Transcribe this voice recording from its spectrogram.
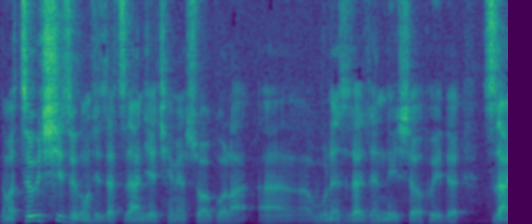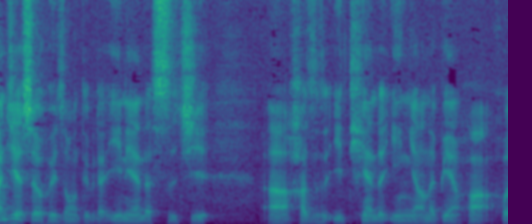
那么周期这个东西在自然界前面说过了，呃，无论是在人类社会的自然界社会中，对不对？一年的四季，啊，或者是一天的阴阳的变化，或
